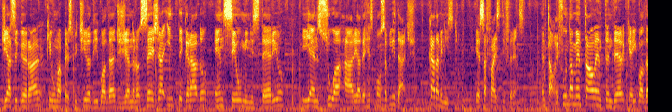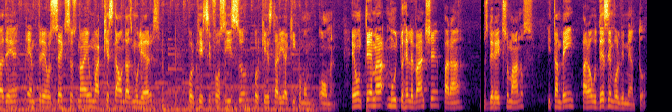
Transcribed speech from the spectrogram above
de assegurar que uma perspectiva de igualdade de gênero seja integrado em seu ministério e em sua área de responsabilidade. Cada ministro. Essa faz diferença. Então, é fundamental entender que a igualdade entre os sexos não é uma questão das mulheres, porque se fosse isso, porque estaria aqui como um homem. É um tema muito relevante para os direitos humanos e também para o desenvolvimento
